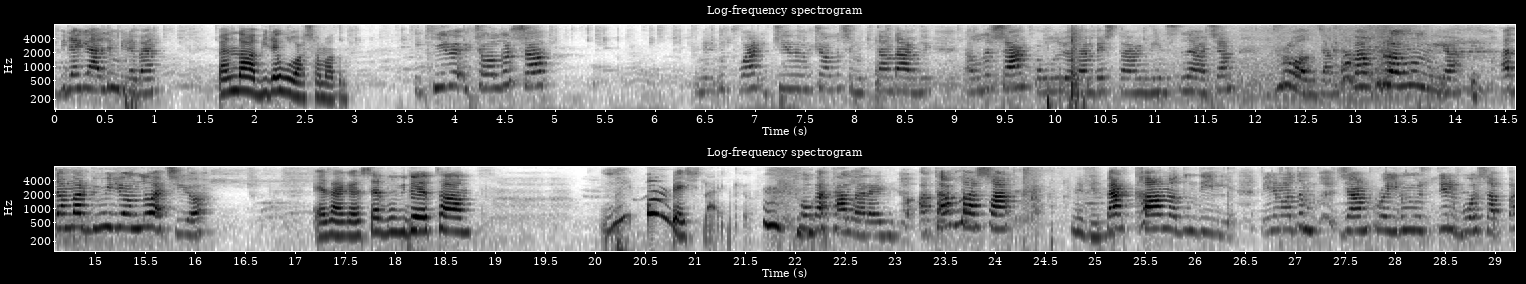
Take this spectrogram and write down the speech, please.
Bire geldim bile ben. Ben daha bire ulaşamadım. 2 ve 3 alırsam 3 var. 2 ve 3 alırsam 2 tane daha bir alırsam oluyor. Ben 5 tane wins'i açacağım. Pro alacağım. Tamam pro olmuyor. Adamlar 1 milyonlu açıyor. Evet arkadaşlar bu videoya tam 15 like. Çok atarlar emin. Atarlarsa ne diyeyim? ben Kaan adım değil. Benim adım Zen Pro 23 değil. Bu hesapta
